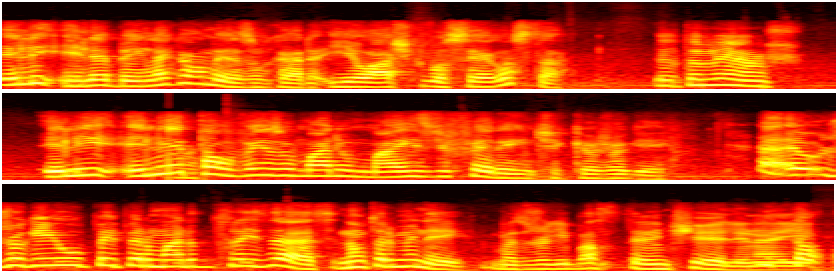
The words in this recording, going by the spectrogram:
Ele, ele é bem legal mesmo, cara. E eu acho que você ia gostar. Eu também acho. Ele, ele é talvez o Mario mais diferente que eu joguei. É, eu joguei o Paper Mario do 3DS, não terminei, mas eu joguei bastante ele, né? Então,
